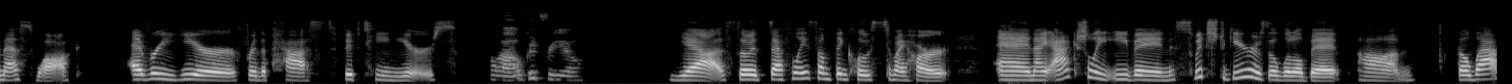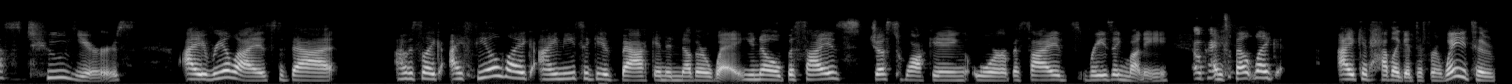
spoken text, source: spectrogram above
ms walk every year for the past 15 years wow, good for you. yeah, so it's definitely something close to my heart. And I actually even switched gears a little bit. Um, the last two years, I realized that I was like, I feel like I need to give back in another way, you know, besides just walking or besides raising money. Okay, I felt like I could have like a different way to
